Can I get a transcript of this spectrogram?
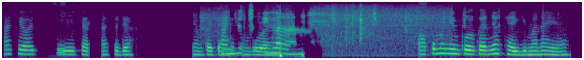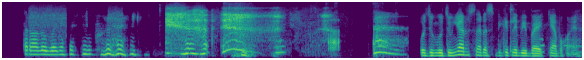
Terima kasih Oci karena sudah menyampaikan Lanjut kesimpulan. Aku menyimpulkannya kayak gimana ya? Terlalu banyak kesimpulan. Ujung-ujungnya harus ada sedikit lebih baiknya pokoknya.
